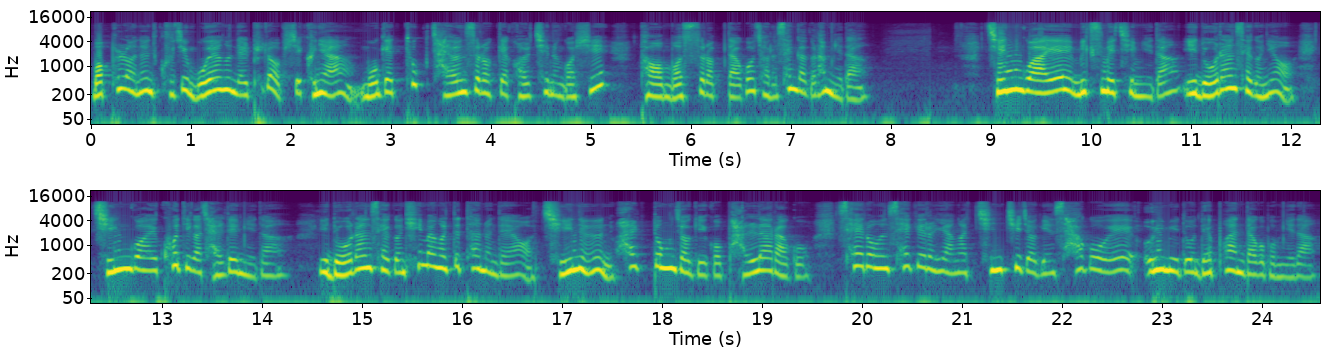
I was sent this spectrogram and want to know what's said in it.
머플러는 굳이 모양을 낼 필요 없이 그냥 목에 툭 자연스럽게 걸치는 것이 더 멋스럽다고 저는 생각을 합니다. 진과의 믹스 매치입니다. 이 노란색은요, 진과의 코디가 잘 됩니다. 이 노란색은 희망을 뜻하는데요. 진은 활동적이고 발랄하고 새로운 세계를 향한 진취적인 사고의 의미도 내포한다고 봅니다.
